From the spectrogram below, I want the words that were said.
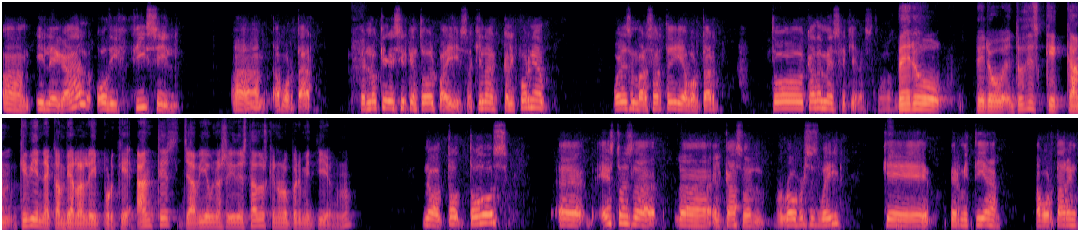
um, ilegal o difícil um, abortar. Pero no quiere decir que en todo el país. Aquí en California puedes embarazarte y abortar todo, cada mes que quieras. Pero, pero entonces, ¿qué, qué viene a cambiar la ley? Porque antes ya había una serie de estados que no lo permitían, ¿no? No, to- todos, eh, esto es la- la- el caso, el Roe versus Wade, que permitía abortar en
